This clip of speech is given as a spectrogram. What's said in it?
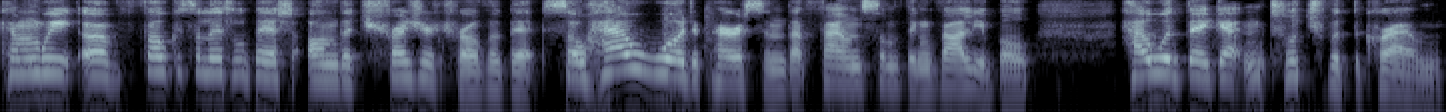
can we uh, focus a little bit on the treasure trove a bit? So, how would a person that found something valuable, how would they get in touch with the Crown?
